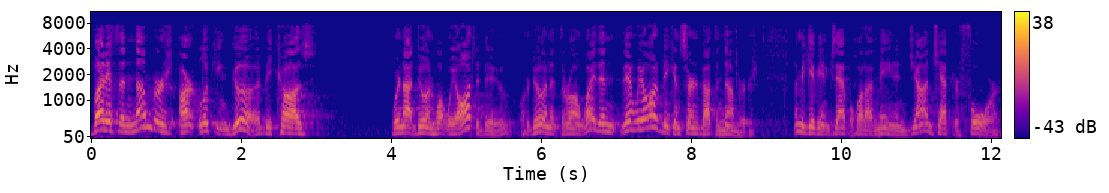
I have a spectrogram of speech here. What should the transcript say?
But if the numbers aren't looking good because we're not doing what we ought to do or doing it the wrong way, then then we ought to be concerned about the numbers. Let me give you an example of what I mean. In John chapter 4,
